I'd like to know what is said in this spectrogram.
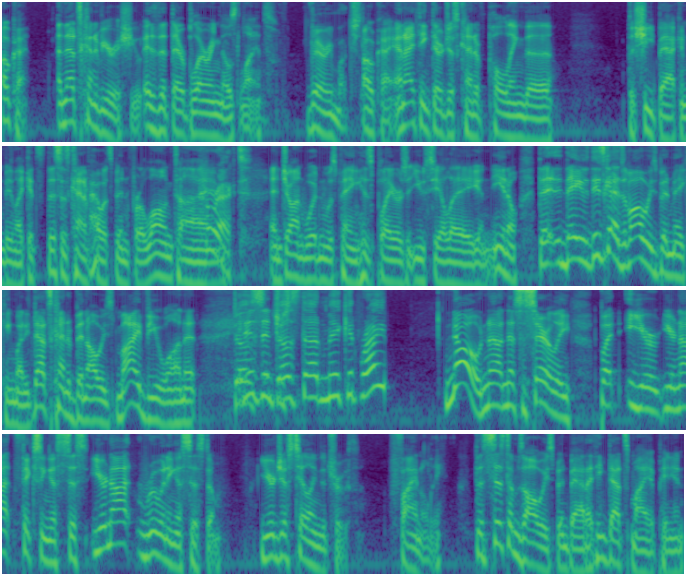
Okay, and that's kind of your issue is that they're blurring those lines. Very much. So. Okay, and I think they're just kind of pulling the the sheet back and being like, it's this is kind of how it's been for a long time. Correct. And John Wooden was paying his players at UCLA, and you know they, they these guys have always been making money. That's kind of been always my view on it. Does, it does that make it right? No, not necessarily. But you're you're not fixing a system. You're not ruining a system. You're just telling the truth. Finally, the system's always been bad. I think that's my opinion.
